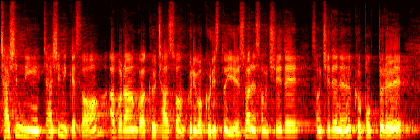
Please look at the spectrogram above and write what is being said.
자신이 자신이께서 아브라함과 그 자손 그리고 그리스도 예수 안에 성취돼 성취되는 그 복들을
